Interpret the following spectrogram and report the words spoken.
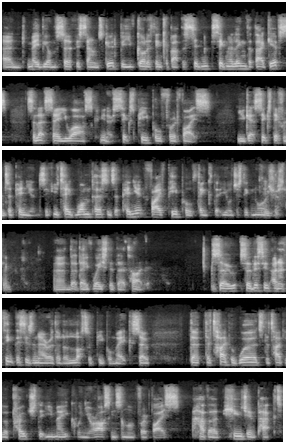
And maybe on the surface sounds good, but you've got to think about the sig- signaling that that gives. So let's say you ask, you know, six people for advice. You get six different opinions. If you take one person's opinion, five people think that you're just ignoring Interesting. and that they've wasted their time so so this is and i think this is an error that a lot of people make so the the type of words the type of approach that you make when you're asking someone for advice have a huge impact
